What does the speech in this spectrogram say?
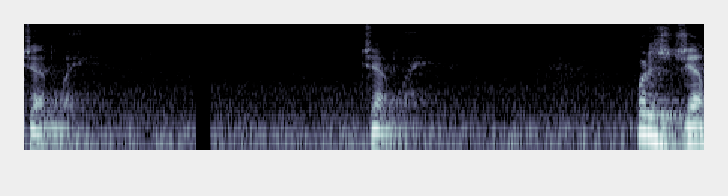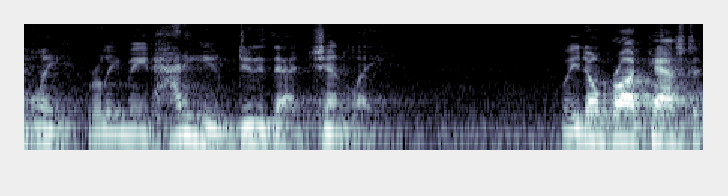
Gently. Gently. What does gently really mean? How do you do that gently? Well, you don't broadcast it.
